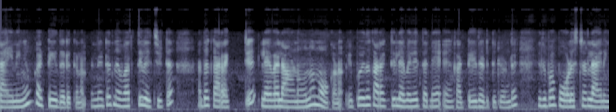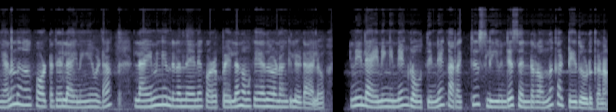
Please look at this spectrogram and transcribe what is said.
ലൈനിങ്ങും കട്ട് ചെയ്തെടുക്കണം. എന്നിട്ട് നിവർത്തി വെച്ചിട്ട് അത് കറക്റ്റ് ലെവലാണോ എന്ന് നോക്കണം. ഇപ്പോൾ ഇത് കറക്റ്റ് ലെവലിൽ തന്നെ കട്ട് ചെയ്തെടുത്തിട്ടുണ്ട്. ഇതിപ്പോൾ പോളിസ്റ്റർ ലൈനിങ് ആണ് നിങ്ങൾ കോട്ടന്റെ ലൈനിങ് ഇടാം. ലൈനിങ് ഇടുന്നതിന് കുഴപ്പമില്ല. നമുക്ക് ഏത് വേണമെങ്കിലും ഇടാമല്ലോ ഇനി ലൈനിങ്ങിന്റെയും ക്ലോത്തിന്റെയും കറക്റ്റ് സ്ലീവിന്റെ സെന്റർ ഒന്ന് കട്ട് ചെയ്ത് കൊടുക്കണം.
